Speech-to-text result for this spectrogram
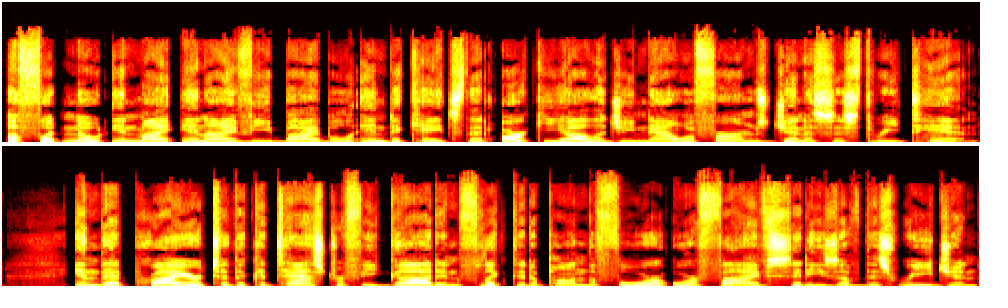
A footnote in my NIV Bible indicates that archaeology now affirms Genesis 3:10 in that prior to the catastrophe God inflicted upon the four or five cities of this region,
